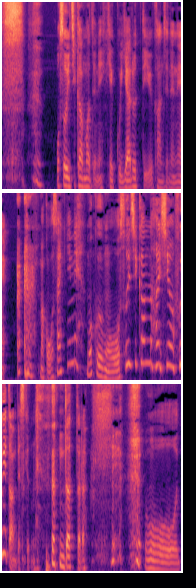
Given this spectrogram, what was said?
遅い時間までね、結構やるっていう感じでね。まあ、ここ最近ね、僕も遅い時間の配信は増えたんですけどね。だったらもう、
